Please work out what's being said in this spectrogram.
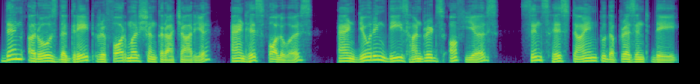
Then arose the great reformer Shankaracharya and his followers, and during these hundreds of years, since his time to the present day,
